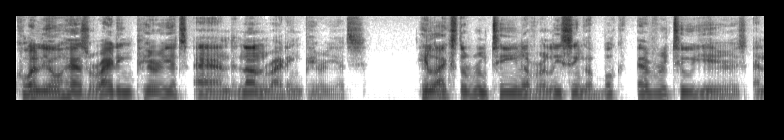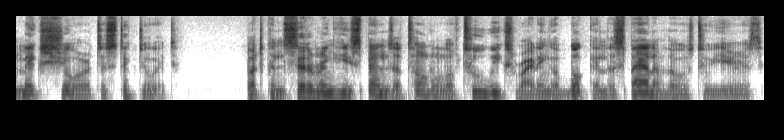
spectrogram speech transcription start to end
Coelho has writing periods and non writing periods. He likes the routine of releasing a book every two years and makes sure to stick to it. But considering he spends a total of two weeks writing a book in the span of those two years,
